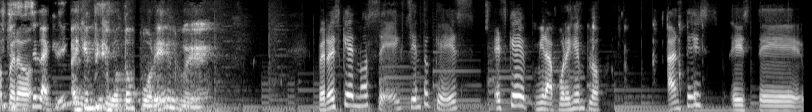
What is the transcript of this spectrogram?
gente que pero- sí se la cree, güey. Hay gente que votó por él, güey. Pero es que no sé, siento que es. Es que, mira, por ejemplo, antes, este.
